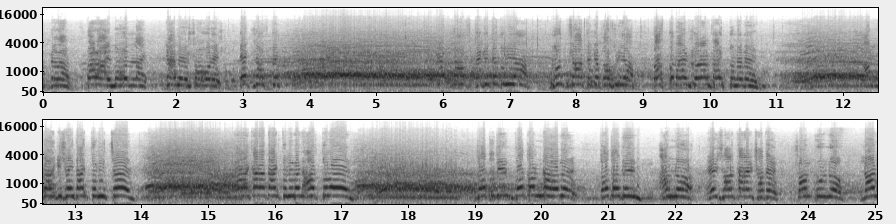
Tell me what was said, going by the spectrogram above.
আপনারা পাড়ায়, মহল্লায় গ্রামে শহরে টেকনাফ টেকনাফ থেকে তেতুলিয়া, রূপসা থেকে পাকুড়িয়া বাস্তবায়ন করার দায়িত্ব নেবেন। আপনারা কি সেই দায়িত্ব নিচ্ছেন? কারা কারা দায়িত্ব নেবেন? হাত তোলেন। যতদিন পতন না হবে আমরা এই সরকারের সাথে সম্পূর্ণ নন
